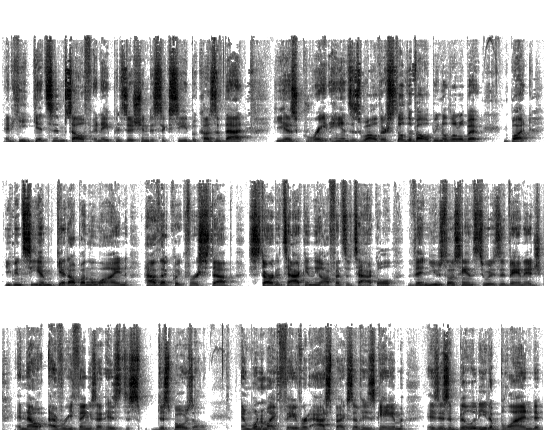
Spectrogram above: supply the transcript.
and he gets himself in a position to succeed because of that. He has great hands as well. They're still developing a little bit, but you can see him get up on the line, have that quick first step, start attacking the offensive tackle, then use those hands to his advantage, and now everything's at his dis- disposal. And one of my favorite aspects of his game is his ability to blend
